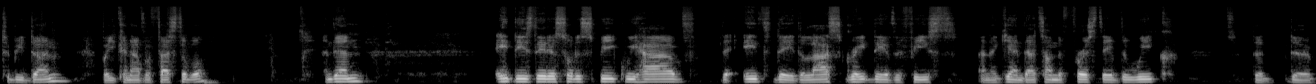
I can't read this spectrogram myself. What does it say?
to be done, but you can have a festival. And then eight days later, so to speak, we have the eighth day, the last great day of the feast. And again, that's on the first day of the week. The, the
